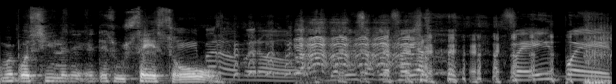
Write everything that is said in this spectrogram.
¿cómo es posible este, este suceso? Sí, pero, pero yo pienso que Faye, Faye, pues,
